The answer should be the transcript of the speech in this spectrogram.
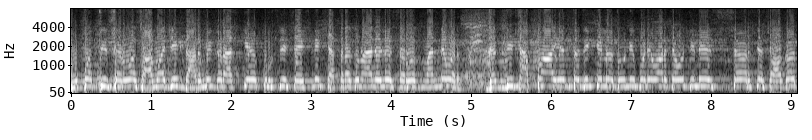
उपस्थित सर्व सामाजिक धार्मिक राजकीय कृषी शैक्षणिक क्षेत्रातून आलेले सर्व मान्यवर जगदीश आप्पा यांचं देखील दोन्ही परिवारच्या वतीने सरचे स्वागत.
